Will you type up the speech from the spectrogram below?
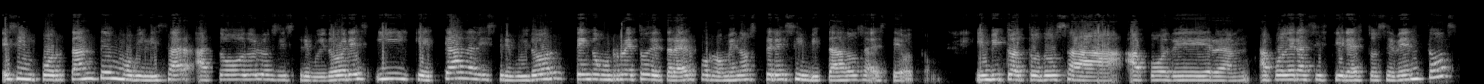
Es importante movilizar a todos los distribuidores y que cada distribuidor tenga un reto de traer por lo menos tres invitados a este OTOM. Invito a todos a, poder, um, a poder asistir a estos eventos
